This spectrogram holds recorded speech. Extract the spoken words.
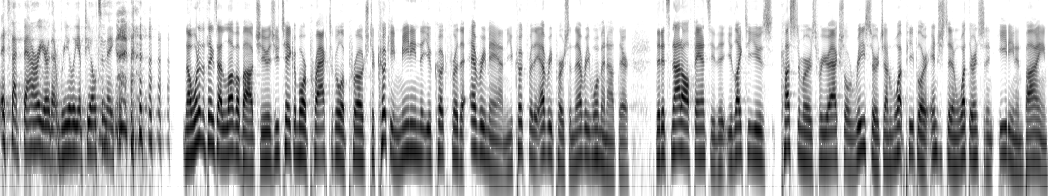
it's that barrier that really appealed to me. Now, one of the things I love about you is you take a more practical approach to cooking, meaning that you cook for the everyman, you cook for the every person, the every woman out there. That it's not all fancy, that you like to use customers for your actual research on what people are interested in, what they're interested in eating and buying.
